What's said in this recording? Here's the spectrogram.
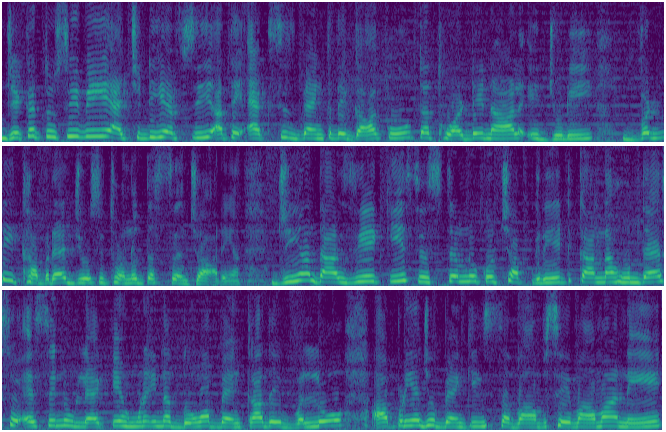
ਜੇਕਰ ਤੁਸੀਂ ਵੀ HDFC ਅਤੇ ਐਕਸਿਸ ਬੈਂਕ ਦੇ ਗਾਹਕ ਹੋ, ਤਾਂ ਤੁਹਾਡੇ ਨਾਲ ਇਹ ਜੁੜੀ ਵੱਡੀ ਖਬਰ ਹੈ ਜੋ ਅਸੀਂ ਤੁਹਾਨੂੰ ਦੱਸਣ ਜਾ ਰਹੇ ਹਾਂ। ਜੀ ਹਾਂ, ਦੱਸ ਦਈਏ ਕਿ ਸਿਸਟਮ ਨੂੰ ਕੁਝ ਅਪਗ੍ਰੇਡ ਕਰਨਾ ਹੁੰਦਾ ਹੈ, ਸੋ ਇਸੇ ਨੂੰ ਲੈ ਕੇ ਹੁਣ ਇਹਨਾਂ ਦੋਵਾਂ ਬੈਂਕਾਂ ਦੇ ਵੱਲੋਂ ਆਪਣੀਆਂ ਜੋ ਬੈਂਕਿੰਗ ਸੇਵਾ- ਸੇਵਾਵਾਂ ਨੇ,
